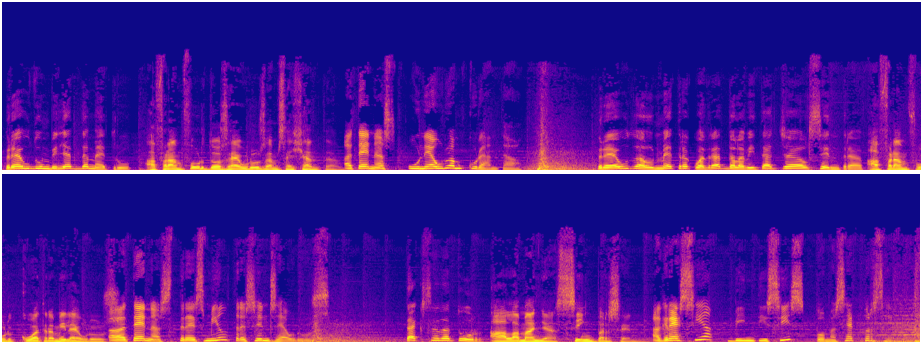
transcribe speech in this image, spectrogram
Preu d'un bitllet de metro. A Frankfurt, 2 euros amb 60. Atenes, 1 euro amb 40. Preu del metre quadrat de l'habitatge al centre. A Frankfurt, 4.000 euros. A Atenes, 3.300 euros. Taxa d'atur. A Alemanya, 5%. A Grècia, 26,7%.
